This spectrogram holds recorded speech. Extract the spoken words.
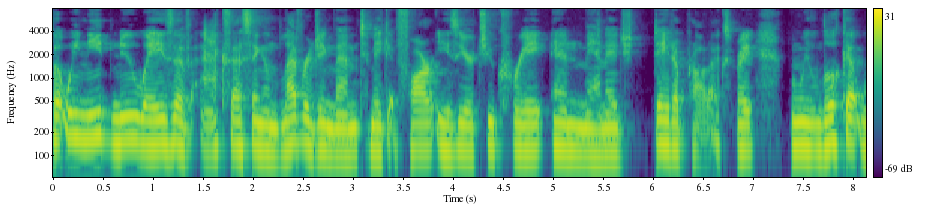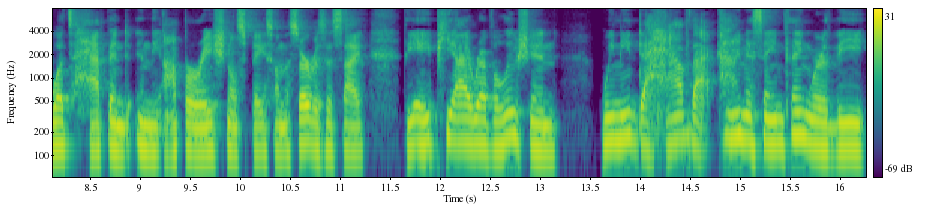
but we need new ways of accessing and leveraging them to make it far easier to create and manage data products, right? When we look at what's happened in the operational space on the services side, the API revolution, we need to have that kind of same thing where the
